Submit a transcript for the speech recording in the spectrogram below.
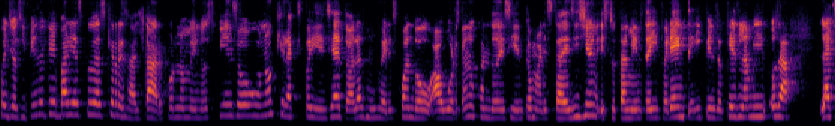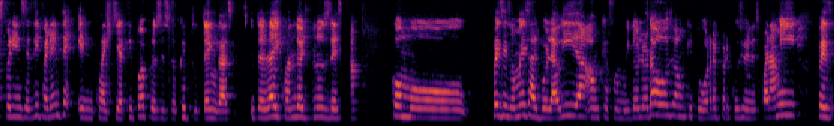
pues yo sí pienso que hay varias cosas que resaltar, por lo menos pienso uno que la experiencia de todas las mujeres cuando abortan o cuando deciden tomar esta decisión es totalmente diferente y pienso que es la misma, o sea, la experiencia es diferente en cualquier tipo de proceso que tú tengas. Entonces ahí cuando ellos nos decían como, pues eso me salvó la vida, aunque fue muy doloroso, aunque tuvo repercusiones para mí, pues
